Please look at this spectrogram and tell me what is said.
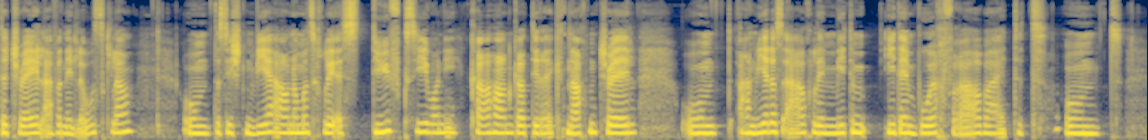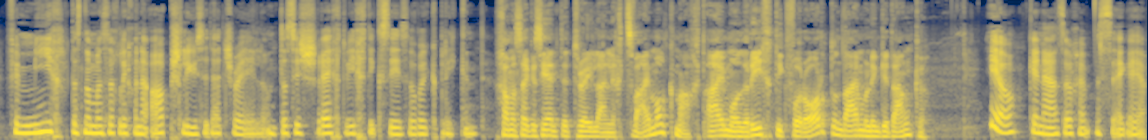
der Trail einfach nicht losgelassen. Und das ist dann wie auch nochmals ein, bisschen ein Tief gewesen, das ich hatte, gerade direkt nach dem Trail. Und haben wir das auch ein bisschen mit dem, in dem Buch verarbeitet. Und für mich das nochmal so ein bisschen abschliessen, der Trail. Und das ist recht wichtig gewesen, so rückblickend. Kann man sagen, Sie haben den Trail eigentlich zweimal gemacht? Einmal richtig vor Ort und einmal in Gedanken? Ja, genau, so könnte man sagen, ja.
